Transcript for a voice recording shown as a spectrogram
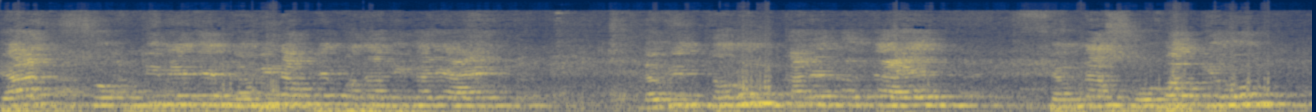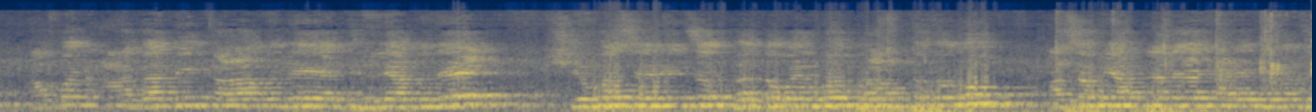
त्याच सोबतीने जे नवीन आपले पदाधिकारी आहेत नवीन तरुण कार्यकर्ते आहेत त्यांना सोबत घेऊन आपण आगामी काळामध्ये या जिल्ह्यामध्ये शिवसेनेचं गतवैभव प्राप्त करू असं मी आपल्याला या कार्यक्रमात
